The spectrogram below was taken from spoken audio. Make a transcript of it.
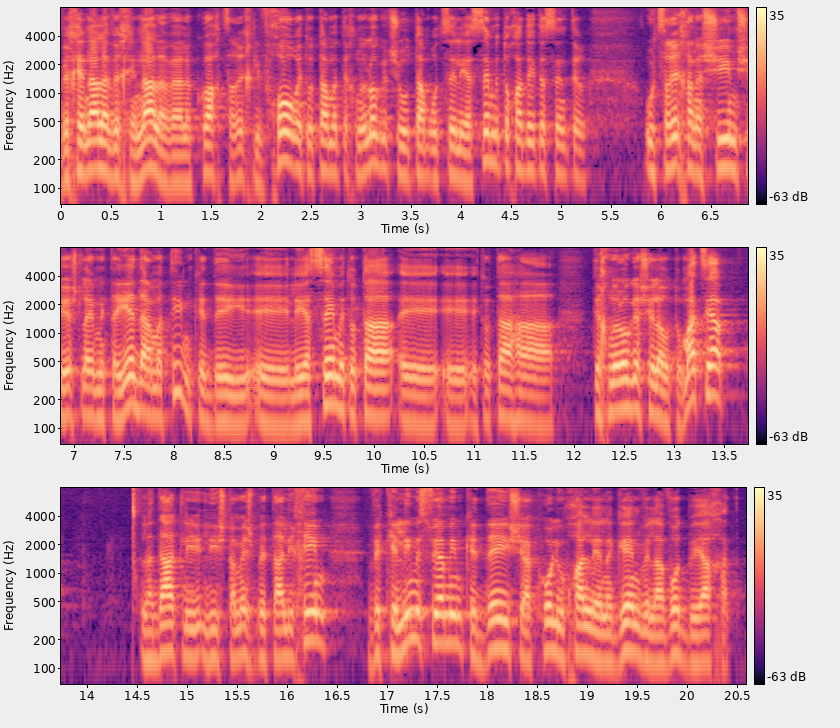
וכן הלאה וכן הלאה, והלקוח צריך לבחור את אותם הטכנולוגיות שהוא אותם רוצה ליישם בתוך ה data center. הוא צריך אנשים שיש להם את הידע המתאים כדי אה, ליישם את אותה, אה, אה, את אותה הטכנולוגיה של האוטומציה, לדעת להשתמש בתהליכים וכלים מסוימים כדי שהכל יוכל לנגן ולעבוד ביחד.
